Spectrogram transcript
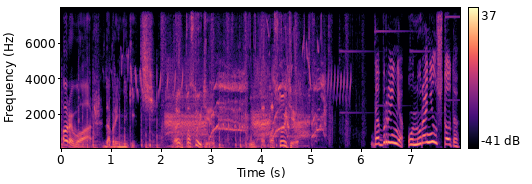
Оревуар, Добрын Никитич. Э, постойте! Постойте! Добрыня, он уронил что-то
